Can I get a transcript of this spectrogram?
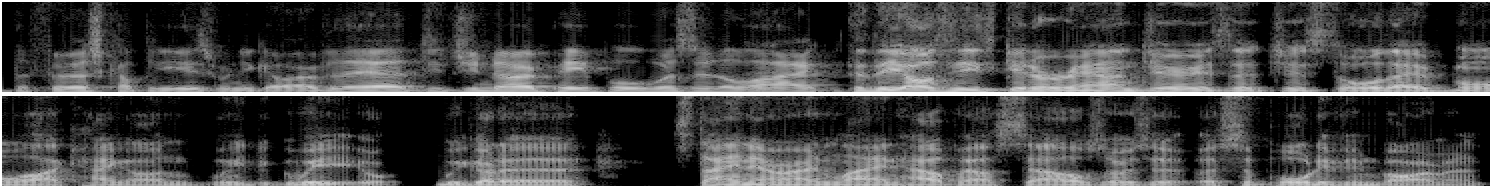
the first couple of years when you go over there? Did you know people? Was it like, Did the Aussies get around you? Is it just, or they're more like, hang on, we we we got to stay in our own lane, help ourselves, or is it a supportive environment?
